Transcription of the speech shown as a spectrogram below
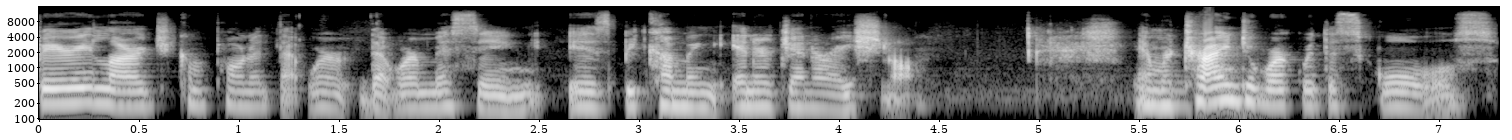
very large component that we're that we're missing is becoming intergenerational. And we're trying to work with the schools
